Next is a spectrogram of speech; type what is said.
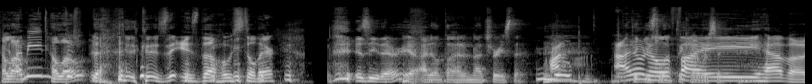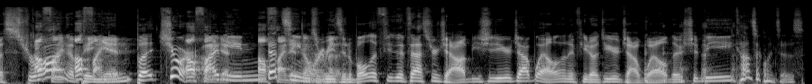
Hello. I mean, hello. Is, is the host still there? is he there? Yeah, I don't. I'm not sure he's there. I, I don't know if I have a strong find- opinion, but sure. I'll find I mean, I'll that find seems worry about it. reasonable. If you, if that's your job, you should do your job well, and if you don't do your job well, there should be consequences.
